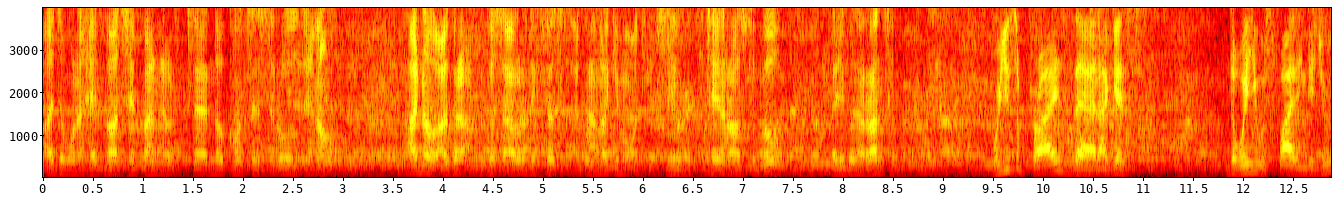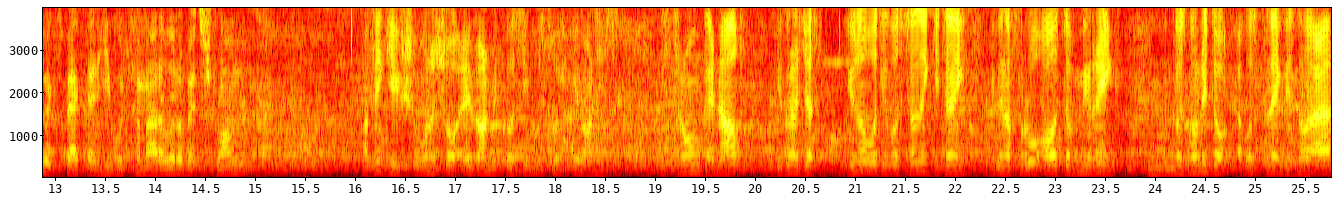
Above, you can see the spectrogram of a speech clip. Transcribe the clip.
I don't want to headbutt happen or uh, no contest rule, you know. I know I gonna because I already felt it. I'm gonna knock him out. It's still ten rounds to go. Where are you gonna run to? Were you surprised that, I guess, the way he was fighting, did you expect that he would come out a little bit stronger? I think he should want to show everyone because he was talking everyone he's, he's strong enough. You're gonna just, you know what he was telling? He telling you're gonna throw out of me ring because Nonito I was playing with uh,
